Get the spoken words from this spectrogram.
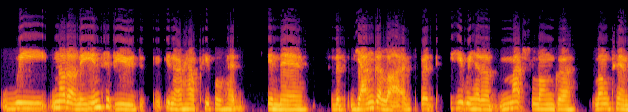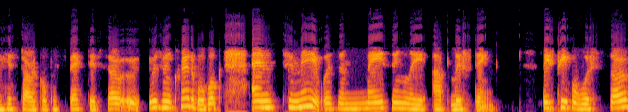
we not only interviewed, you know, how people had in their sort of younger lives, but here we had a much longer, long-term historical perspective. So it was an incredible book. And to me, it was amazingly uplifting. These people were so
